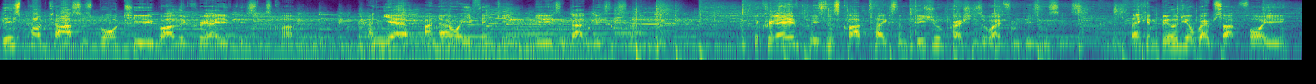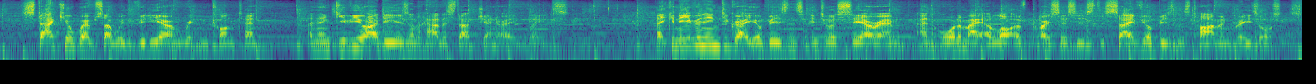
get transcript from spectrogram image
This podcast is brought to you by the Creative Business Club. And yeah, I know what you're thinking, it is a bad business name. The Creative Business Club takes the digital pressures away from businesses. They can build your website for you, stack your website with video and written content, and then give you ideas on how to start generating leads. They can even integrate your business into a CRM and automate a lot of processes to save your business time and resources.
